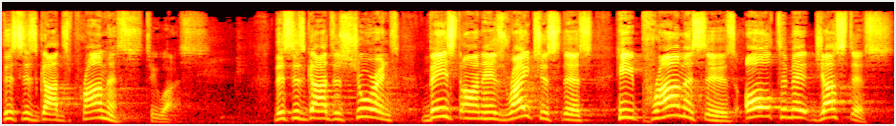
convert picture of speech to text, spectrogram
This is God's promise to us. This is God's assurance based on his righteousness. He promises ultimate justice.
